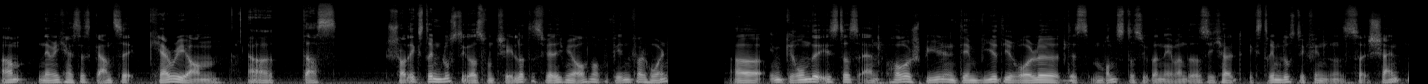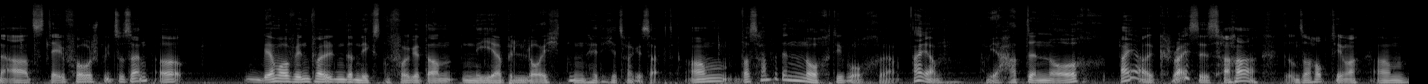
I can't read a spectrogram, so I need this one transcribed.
Um, nämlich heißt das Ganze Carry On. Uh, das schaut extrem lustig aus vom Trailer, das werde ich mir auch noch auf jeden Fall holen. Uh, Im Grunde ist das ein Horrorspiel, in dem wir die Rolle des Monsters übernehmen, das ich halt extrem lustig finde. Es scheint eine Art Stealth-Horrorspiel zu sein. Uh, werden wir auf jeden Fall in der nächsten Folge dann näher beleuchten, hätte ich jetzt mal gesagt. Ähm, was haben wir denn noch die Woche? Ah ja, wir hatten noch. Ah ja, Crisis, haha, unser Hauptthema. Ähm,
